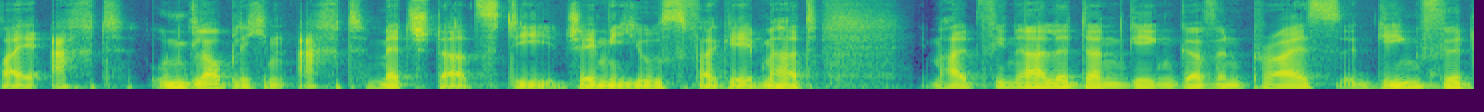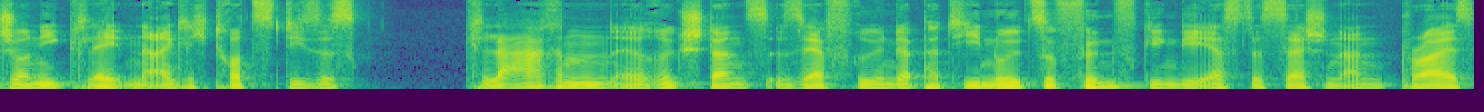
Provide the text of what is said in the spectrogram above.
Bei acht, unglaublichen acht Matchstarts, die Jamie Hughes vergeben hat. Im Halbfinale dann gegen Gervin Price ging für Johnny Clayton eigentlich trotz dieses klaren äh, Rückstands sehr früh in der Partie 0 zu 5 ging die erste Session an Price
